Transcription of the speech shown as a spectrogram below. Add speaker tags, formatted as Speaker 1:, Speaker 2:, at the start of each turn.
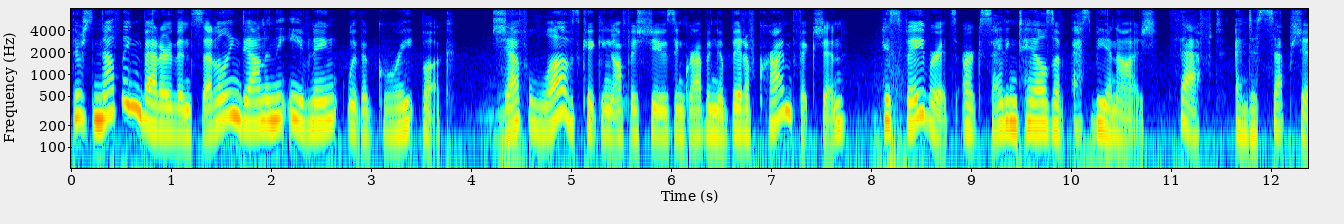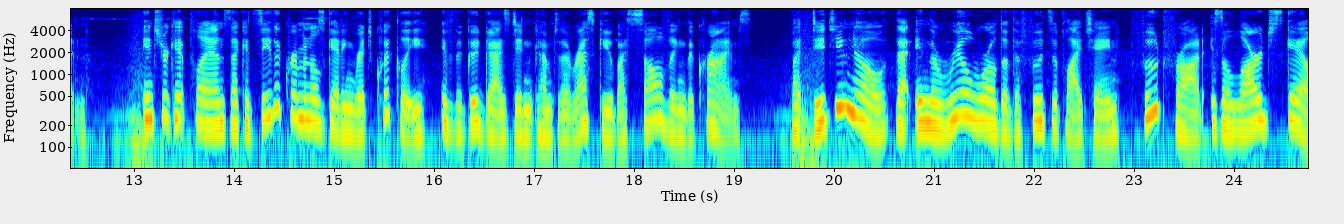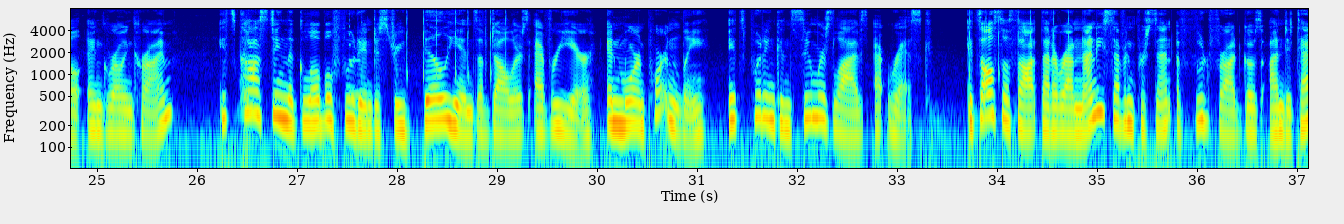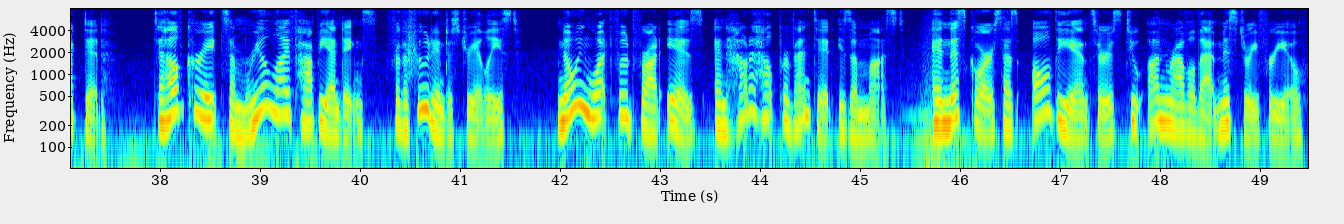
Speaker 1: There's nothing better than settling down in the evening with a great book. Jeff loves kicking off his shoes and grabbing a bit of crime fiction. His favorites are exciting tales of espionage, theft, and deception. Intricate plans that could see the criminals getting rich quickly if the good guys didn't come to the rescue by solving the crimes. But did you know that in the real world of the food supply chain, food fraud is a large scale and growing crime? It's costing the global food industry billions of dollars every year, and more importantly, it's putting consumers' lives at risk. It's also thought that around 97% of food fraud goes undetected. To help create some real life happy endings, for the food industry at least, knowing what food fraud is and how to help prevent it is a must. And this course has all the answers to unravel that mystery for you.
